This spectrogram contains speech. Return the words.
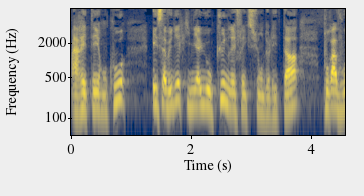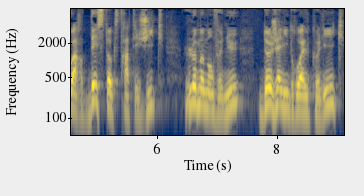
arrêtées en cours. Et ça veut dire qu'il n'y a eu aucune réflexion de l'État pour avoir des stocks stratégiques, le moment venu, de gel hydroalcoolique,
